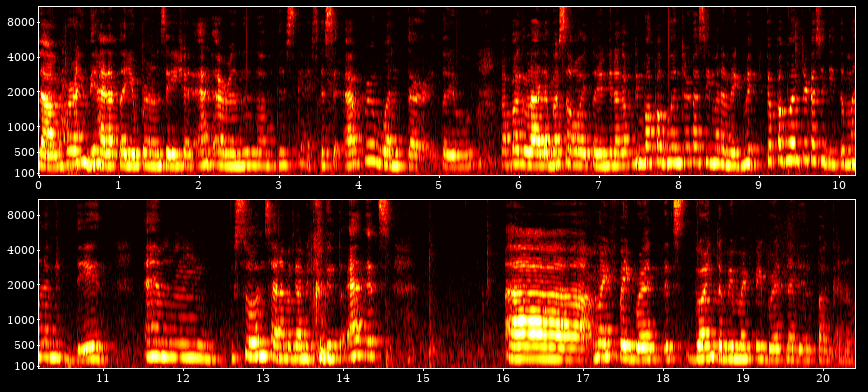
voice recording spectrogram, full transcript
lang para hindi halata yung pronunciation. And I really love this, guys. Kasi every winter, ito yung, kapag lalabas ako, ito yung ginagawa. Di ba pag winter kasi malamig? Kapag winter kasi dito, malamig din. And soon, sana magamit ko din to. And it's, uh, my favorite. It's going to be my favorite na din pag, ano,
